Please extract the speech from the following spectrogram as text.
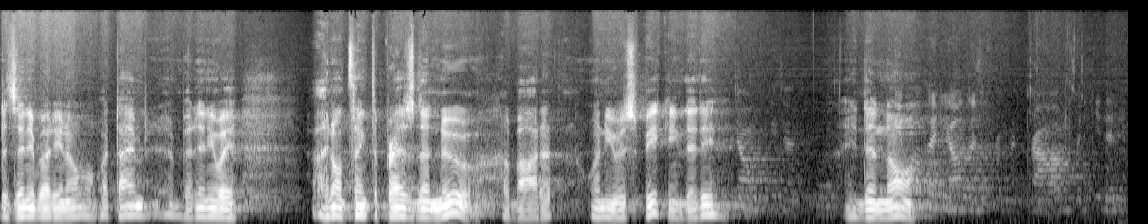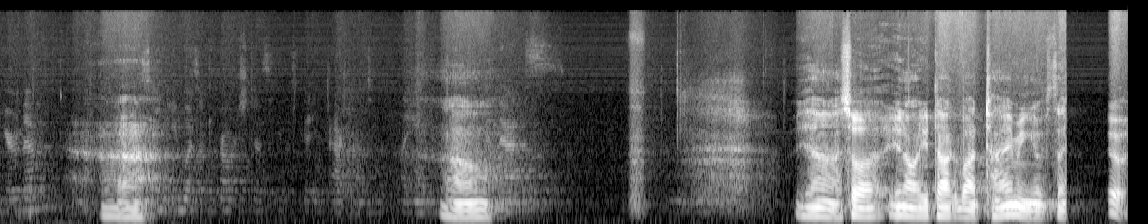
Does anybody know what time? But anyway, I don't think the president knew about it when he was speaking, did he? No, he didn't. He didn't know. Uh, oh. Yeah, so, you know, you talk about timing of things too.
